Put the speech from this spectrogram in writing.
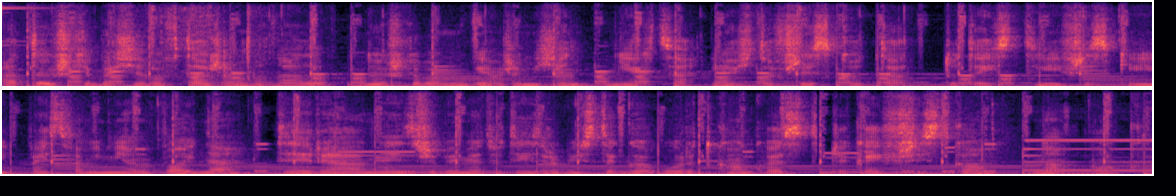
A to już chyba się powtarzam, no, no ale no już chyba mówiłem, że mi się nie chce. Wziąć to wszystko, to tutaj z tymi wszystkimi państwami miałem wojnę. Ty realny jest, żebym ja tutaj zrobił z tego World Conquest. Czekaj, wszystko? No oko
